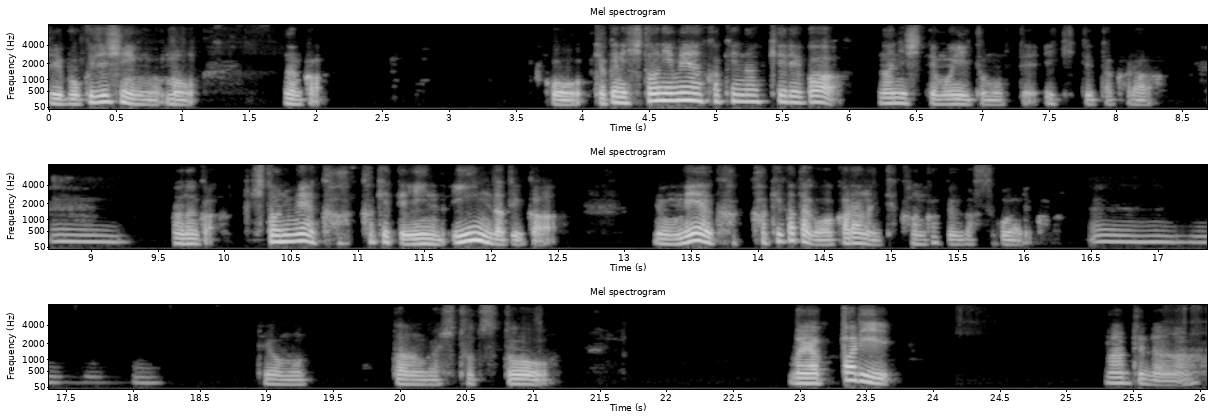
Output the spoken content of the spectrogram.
し、僕自身はもう、なんか、こう、逆に人に迷惑かけなければ何してもいいと思って生きてたから、うん。あなんか、人に迷惑かかけていいんだ、いいんだというか、でも迷惑かかけ方がわからないって感覚がすごいあるかな。っうんうんうんうんて思ったのが一つと、まあ、やっぱり、なんていうんだろうな。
